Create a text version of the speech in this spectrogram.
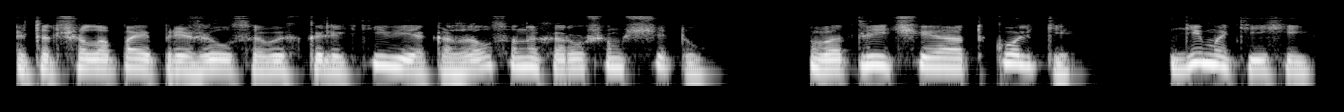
Этот шалопай прижился в их коллективе и оказался на хорошем счету. В отличие от Кольки, Дима тихий,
